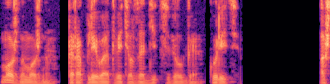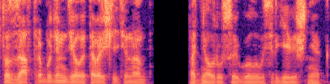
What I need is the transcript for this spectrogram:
«Можно, можно», – торопливо ответил за Диц Вилга. «Курить». «А что завтра будем делать, товарищ лейтенант?» поднял русую голову Сергей Вишняк.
